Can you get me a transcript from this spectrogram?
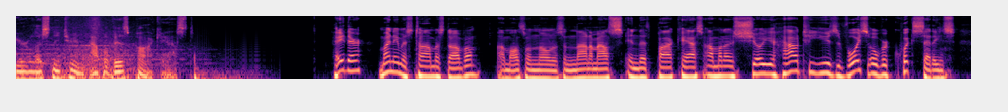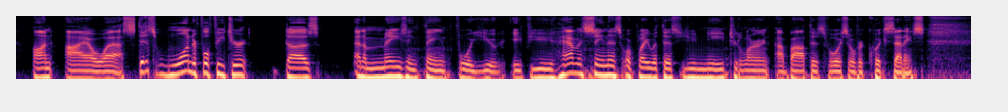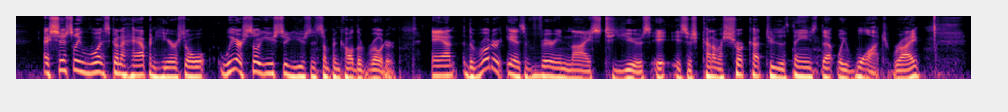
You're listening to an AppleVis podcast. Hey there, my name is Thomas Nava. I'm also known as AnonyMouse in this podcast. I'm going to show you how to use VoiceOver quick settings on iOS. This wonderful feature does an amazing thing for you. If you haven't seen this or played with this, you need to learn about this VoiceOver quick settings essentially what's going to happen here so we are so used to using something called the rotor and the rotor is very nice to use. It is just kind of a shortcut to the things that we want right?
